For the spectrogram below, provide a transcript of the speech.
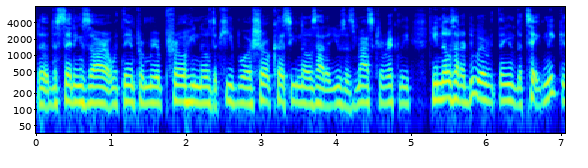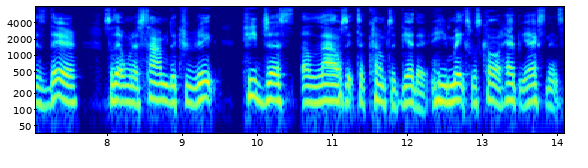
the, the settings are within Premiere Pro. He knows the keyboard shortcuts. He knows how to use his mouse correctly. He knows how to do everything. The technique is there so that when it's time to create, he just allows it to come together. He makes what's called happy accidents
